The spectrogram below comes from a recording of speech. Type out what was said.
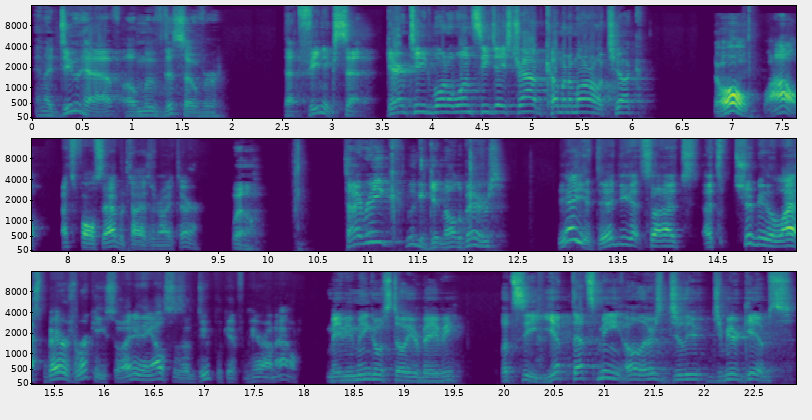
and I do have. I'll move this over. That Phoenix set, guaranteed 101 CJ Stroud coming tomorrow, Chuck. Oh wow, that's false advertising right there. Well, Tyreek, look at getting all the bears. Yeah, you did. You get so that's that's should be the last Bears rookie. So anything else is a duplicate from here on out. Maybe Mingo stole your baby. Let's see. Yep, that's me. Oh, there's Jahmyr, Jahmyr Gibbs.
